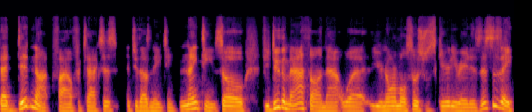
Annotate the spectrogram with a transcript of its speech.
that did not file for taxes in 2018 19. So, if you do the math on that, what your normal Social Security rate is, this is a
